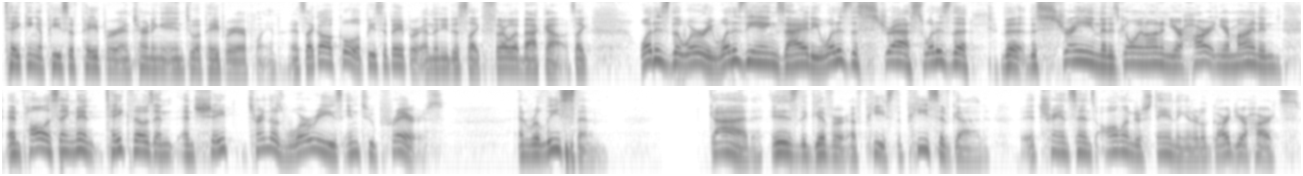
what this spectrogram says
taking a piece of paper and turning it into a paper airplane. And it's like, oh, cool, a piece of paper. And then you just like throw it back out. It's like, What is the worry? What is the anxiety? What is the stress? What is the, the, the strain that is going on in your heart and your mind? And, and Paul is saying, man, take those and, and shape, turn those worries into prayers and release them. God is the giver of peace, the peace of God. It transcends all understanding and it'll guard your hearts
